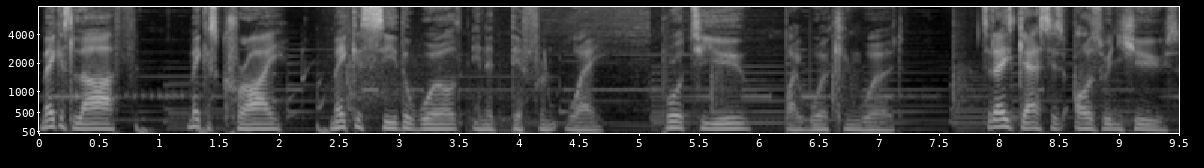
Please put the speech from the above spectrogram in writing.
make us laugh, make us cry, make us see the world in a different way. Brought to you by Working Word. Today's guest is Oswyn Hughes.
